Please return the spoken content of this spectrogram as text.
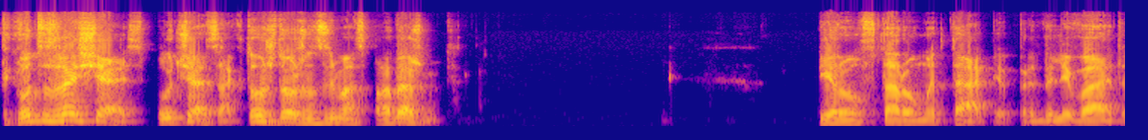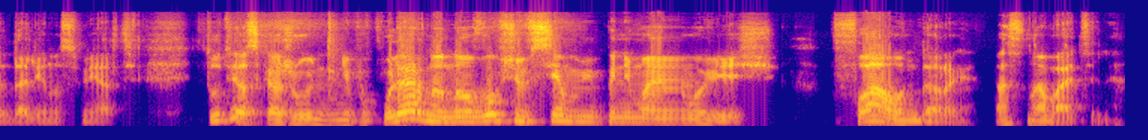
Так вот, возвращаясь, получается, а кто же должен заниматься продажами -то? первом, втором этапе, преодолевая эту долину смерти. Тут я скажу непопулярную, но, в общем, всем мы понимаемую вещь. Фаундеры, основатели.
